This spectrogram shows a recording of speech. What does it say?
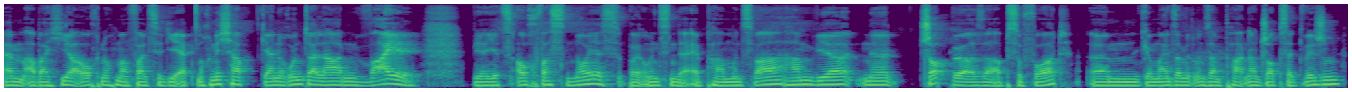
Ähm, aber hier auch noch mal, falls ihr die App noch nicht habt, gerne runterladen, weil wir jetzt auch was Neues bei uns in der App haben. Und zwar haben wir eine Jobbörse ab sofort, ähm, gemeinsam mit unserem Partner Jobset Vision.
